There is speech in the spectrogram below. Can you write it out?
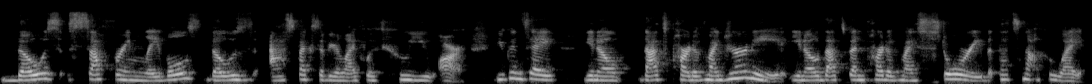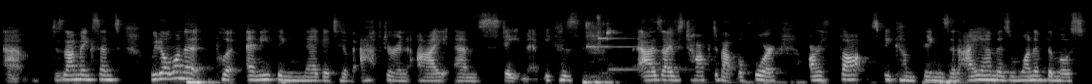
those suffering labels, those aspects of your life with who you are. You can say, you know, that's part of my journey. You know, that's been part of my story, but that's not who I am. Does that make sense? We don't want to put anything negative after an I am statement because, as I've talked about before, our thoughts become things, and I am is one of the most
